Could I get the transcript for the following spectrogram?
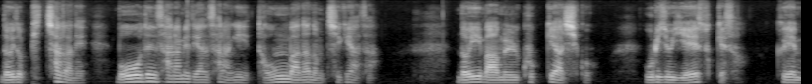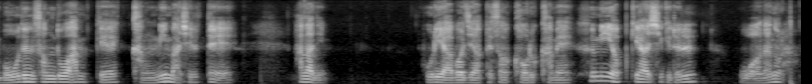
너희도 피차간에 모든 사람에 대한 사랑이 더욱 많아 넘치게 하사 너희 마음을 굳게 하시고 우리 주 예수께서 그의 모든 성도와 함께 강림하실 때에 하나님 우리 아버지 앞에서 거룩함에 흠이 없게 하시기를 원하노라.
